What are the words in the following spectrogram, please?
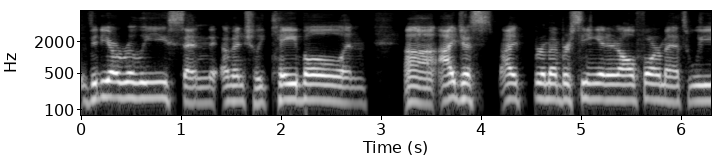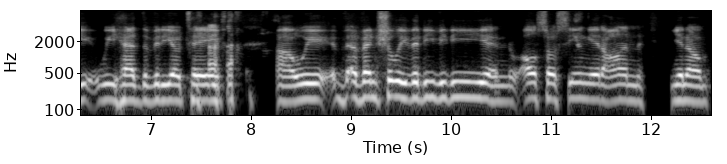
video release and eventually cable and uh, I just I remember seeing it in all formats. We we had the videotape, uh, we eventually the DVD, and also seeing it on you know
